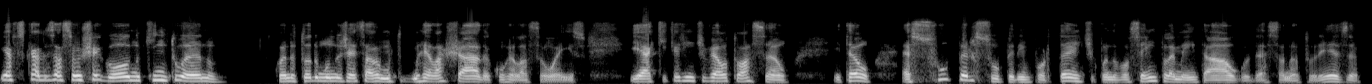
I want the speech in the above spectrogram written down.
e a fiscalização chegou no quinto ano, quando todo mundo já estava muito relaxado com relação a isso. E é aqui que a gente vê a autuação. Então, é super, super importante quando você implementa algo dessa natureza,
